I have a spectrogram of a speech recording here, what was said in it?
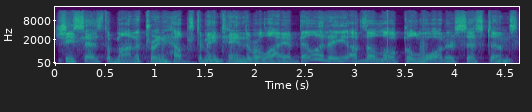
She says the monitoring helps to maintain the reliability of the local water systems.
